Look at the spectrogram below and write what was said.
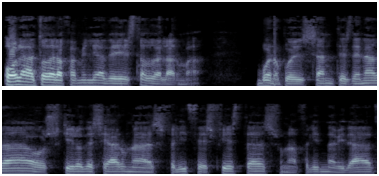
Hola a toda la familia de Estado de Alarma. Bueno, pues antes de nada os quiero desear unas felices fiestas, una feliz Navidad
